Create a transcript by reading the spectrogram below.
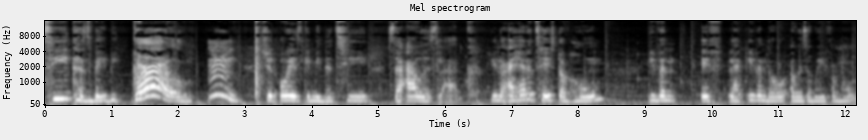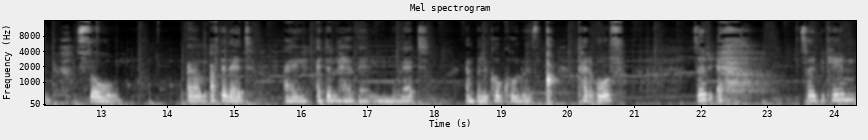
tea because baby girl mm, she would always give me the tea. So I was like, you know, I had a taste of home even if like even though I was away from home. So um after that I I didn't have that anymore. That umbilical cord was cut off so it, so it became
